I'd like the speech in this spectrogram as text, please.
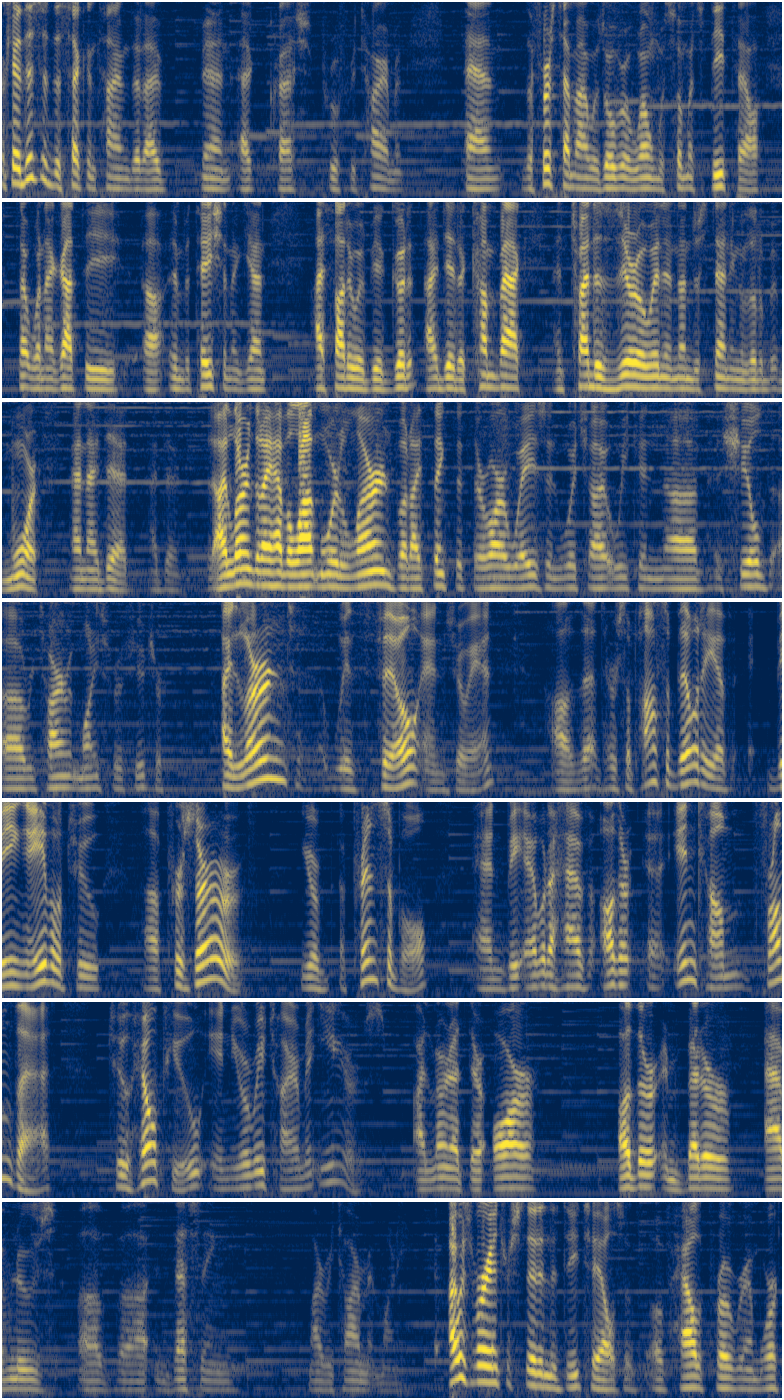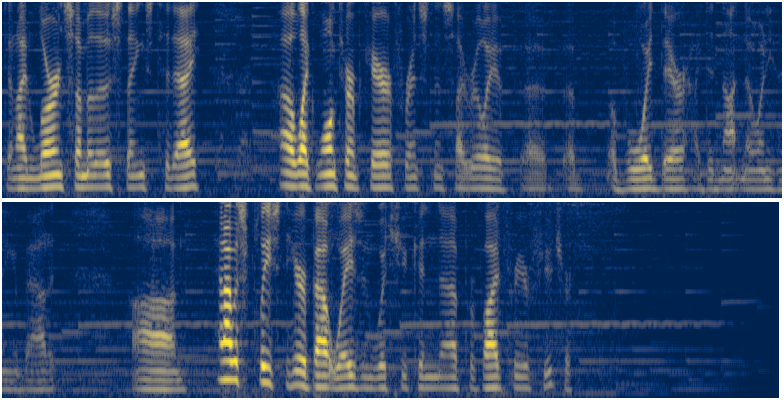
Okay, this is the second time that I've been at Crash Proof Retirement. And the first time I was overwhelmed with so much detail that when I got the uh, invitation again, I thought it would be a good idea to come back and try to zero in and understanding a little bit more. And I did, I did. I learned that I have a lot more to learn, but I think that there are ways in which I, we can uh, shield uh, retirement monies for the future. I learned with Phil and Joanne uh, that there's a possibility of being able to uh, preserve your uh, principal and be able to have other uh, income from that to help you in your retirement years. I learned that there are other and better avenues of uh, investing my retirement money. I was very interested in the details of, of how the program worked, and I learned some of those things today. Uh, like long-term care, for instance, I really have, uh, avoid there. I did not know anything about it. Um, and I was pleased to hear about ways in which you can uh, provide for your future.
